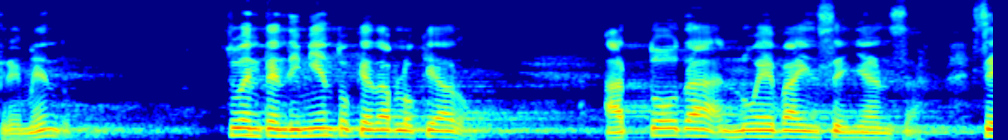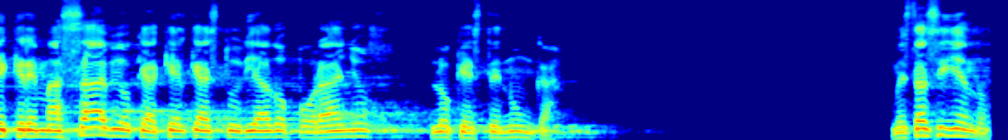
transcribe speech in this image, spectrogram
Tremendo. Su entendimiento queda bloqueado a toda nueva enseñanza. Se cree más sabio que aquel que ha estudiado por años lo que esté nunca. ¿Me está siguiendo?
